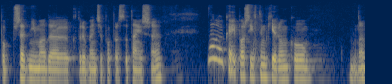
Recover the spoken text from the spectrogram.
poprzedni model, który będzie po prostu tańszy. No ale okej, okay, poszli w tym kierunku. No,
